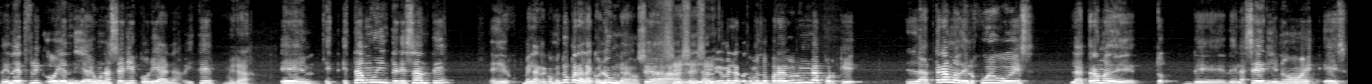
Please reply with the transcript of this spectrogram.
Netflix hoy en día. Es una serie coreana, ¿viste? Mirá. Eh, está muy interesante. Eh, me la recomendó para la columna. O sea, la, me la recomendó para la columna porque la trama del juego es. La trama de, de, la serie, ¿no? Es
